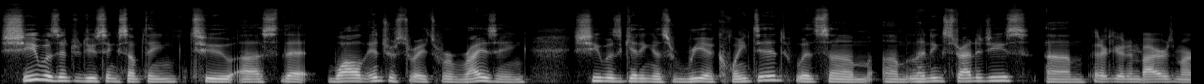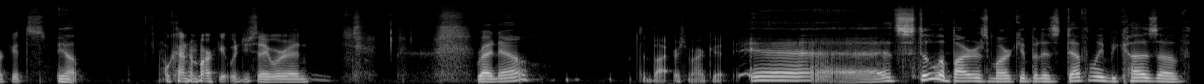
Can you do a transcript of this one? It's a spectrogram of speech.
she was introducing something to us that while interest rates were rising, she was getting us reacquainted with some um, lending strategies. Um, that are good in buyers markets. yeah, What kind of market would you say we're in? Right now, It's a buyer's market. Yeah, it's still a buyer's market, but it's definitely because of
